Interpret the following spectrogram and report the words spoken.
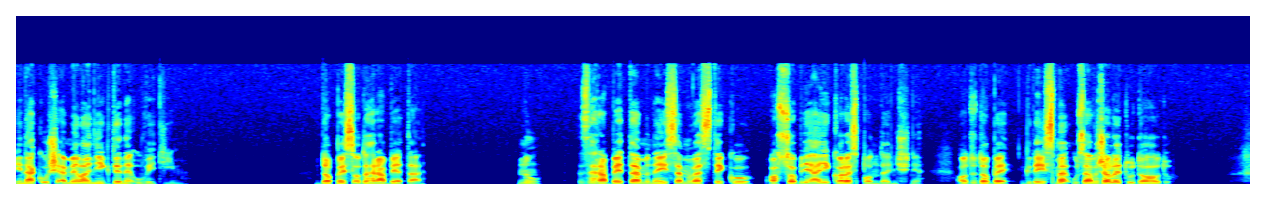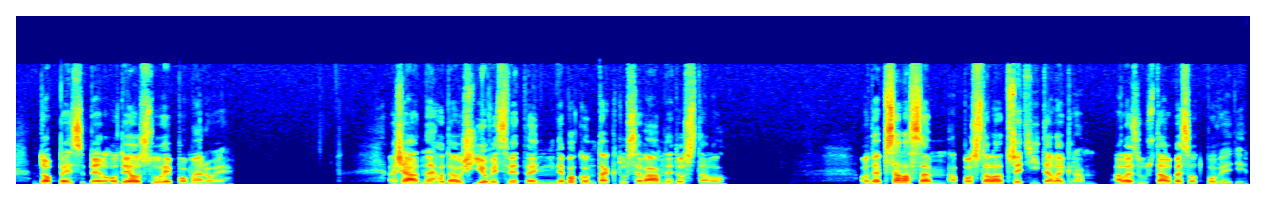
jinak už Emila nikdy neuvidím. Dopis od hraběte? Nu, s hrabětem nejsem ve styku, osobně ani korespondenčně, od doby, kdy jsme uzavřeli tu dohodu. Dopis byl od jeho sluhy Pomeroje. A žádného dalšího vysvětlení nebo kontaktu se vám nedostalo? Odepsala jsem a poslala třetí telegram, ale zůstal bez odpovědi.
